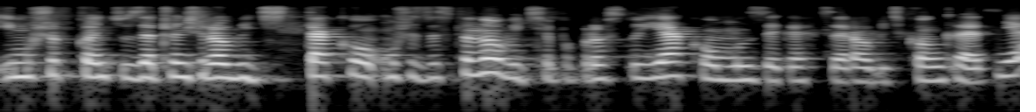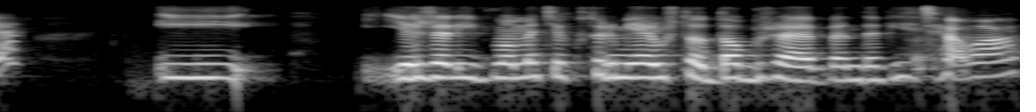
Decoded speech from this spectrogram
i muszę w końcu zacząć robić taką, muszę zastanowić się po prostu, jaką muzykę chcę robić konkretnie. I jeżeli w momencie, w którym ja już to dobrze będę wiedziała,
